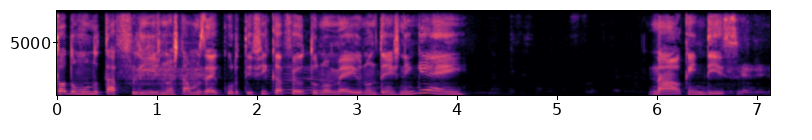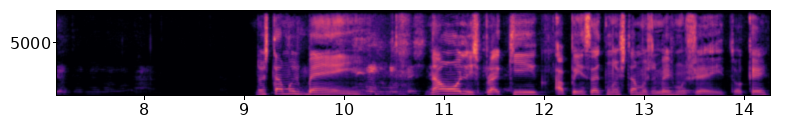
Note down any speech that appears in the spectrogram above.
todo mundo está feliz, nós estamos aí curtir, fica feio tu no meio, não tens ninguém. Não, quem disse? Nós estamos bem. Não olhes para aqui a pensar que nós estamos do mesmo jeito, ok?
